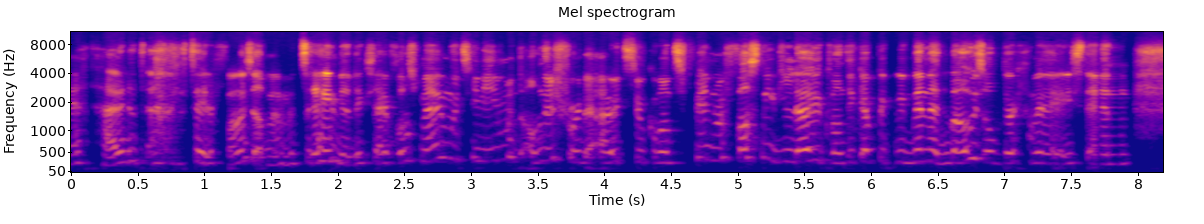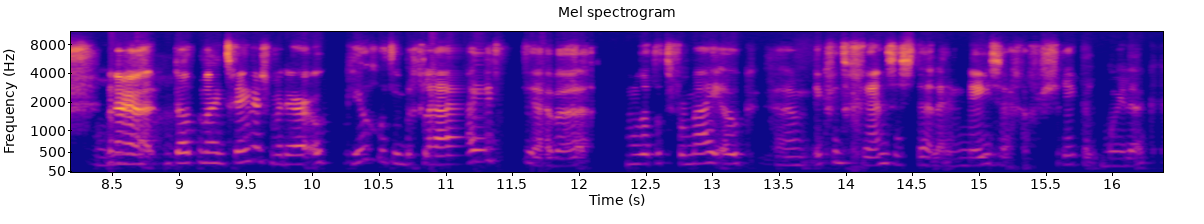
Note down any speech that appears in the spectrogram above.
echt huilend aan de telefoon zat met mijn trainer. Dat ik zei, volgens mij moet je iemand anders voor de uitzoeken. Want ze vinden me vast niet leuk. Want ik, heb, ik ben net boos op haar geweest. En nou ja, dat mijn trainers me daar ook heel goed in begeleid hebben. Omdat het voor mij ook, um, ik vind grenzen stellen en nee zeggen verschrikkelijk moeilijk.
